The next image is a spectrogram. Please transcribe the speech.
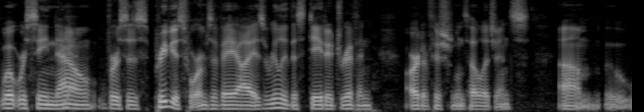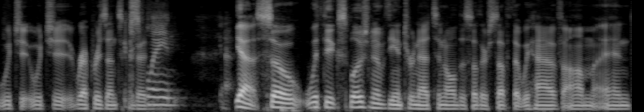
what we're seeing now yeah. versus previous forms of AI is really this data driven artificial intelligence, um, which which it represents. Explain. Yeah. So with the explosion of the internet and all this other stuff that we have, um, and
